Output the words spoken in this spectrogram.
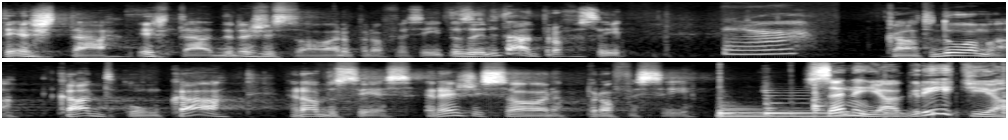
tieši tā. Ir tāda režisora profesija. Tas ir tāda profesija. Jā. Kā tu domā, kad un kā radusies režisora profesija? Senajā Grieķijā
